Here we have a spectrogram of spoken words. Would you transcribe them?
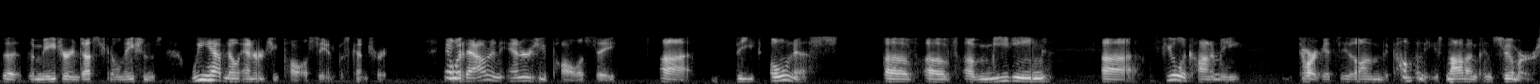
the, the major industrial nations, we have no energy policy in this country. And without an energy policy, uh, the onus of, of, of meeting uh, fuel economy targets is on the companies, not on consumers.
